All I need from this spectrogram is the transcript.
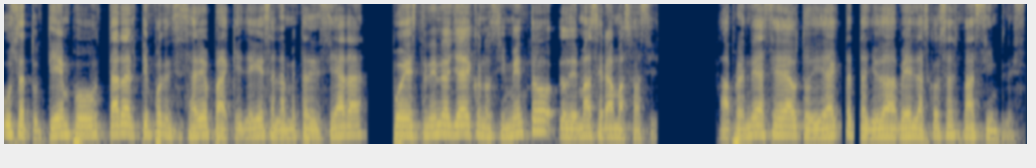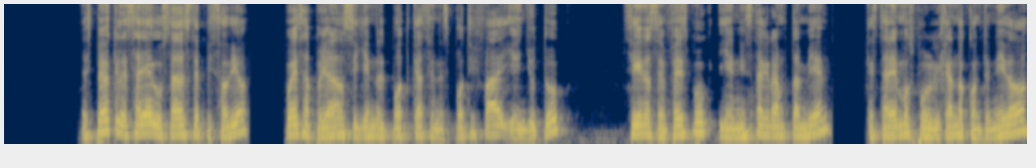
Usa tu tiempo, tarda el tiempo necesario para que llegues a la meta deseada, pues teniendo ya el conocimiento, lo demás será más fácil. Aprender a ser autodidacta te ayuda a ver las cosas más simples. Espero que les haya gustado este episodio. Puedes apoyarnos siguiendo el podcast en Spotify y en YouTube. Síguenos en Facebook y en Instagram también, que estaremos publicando contenido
